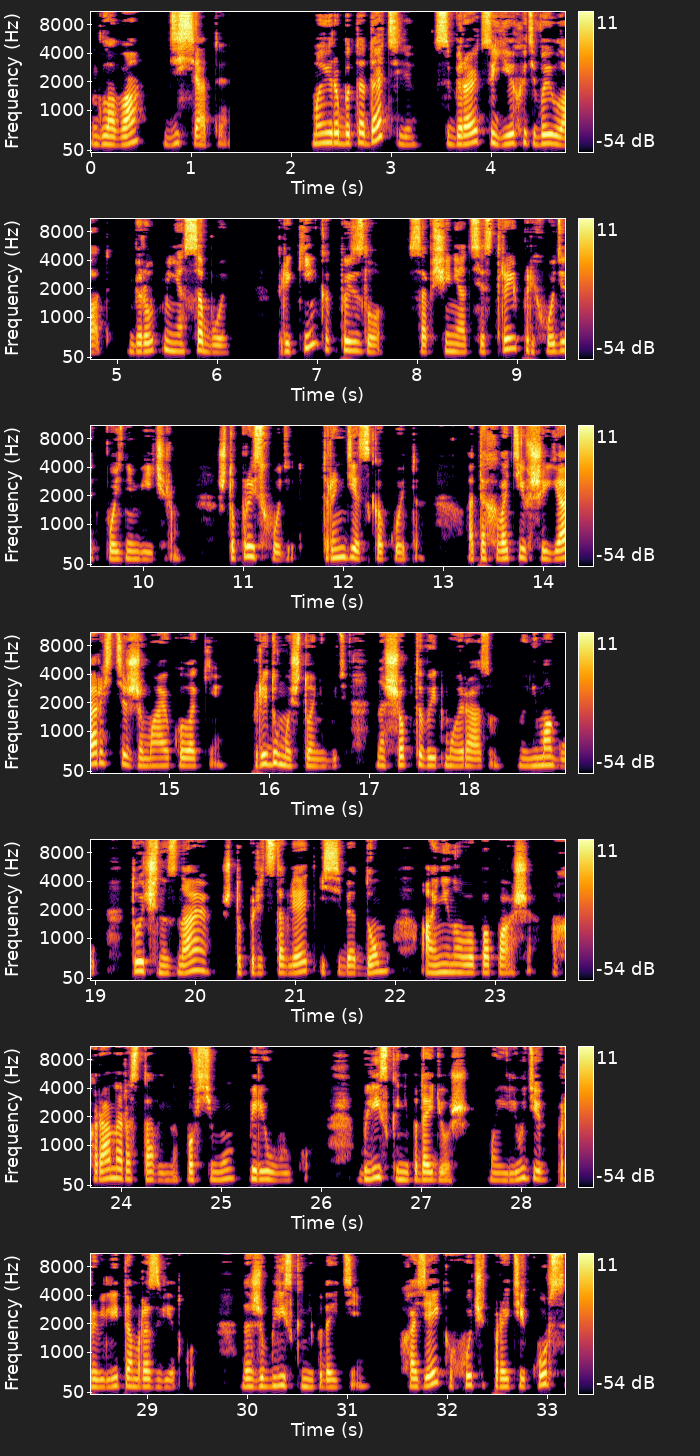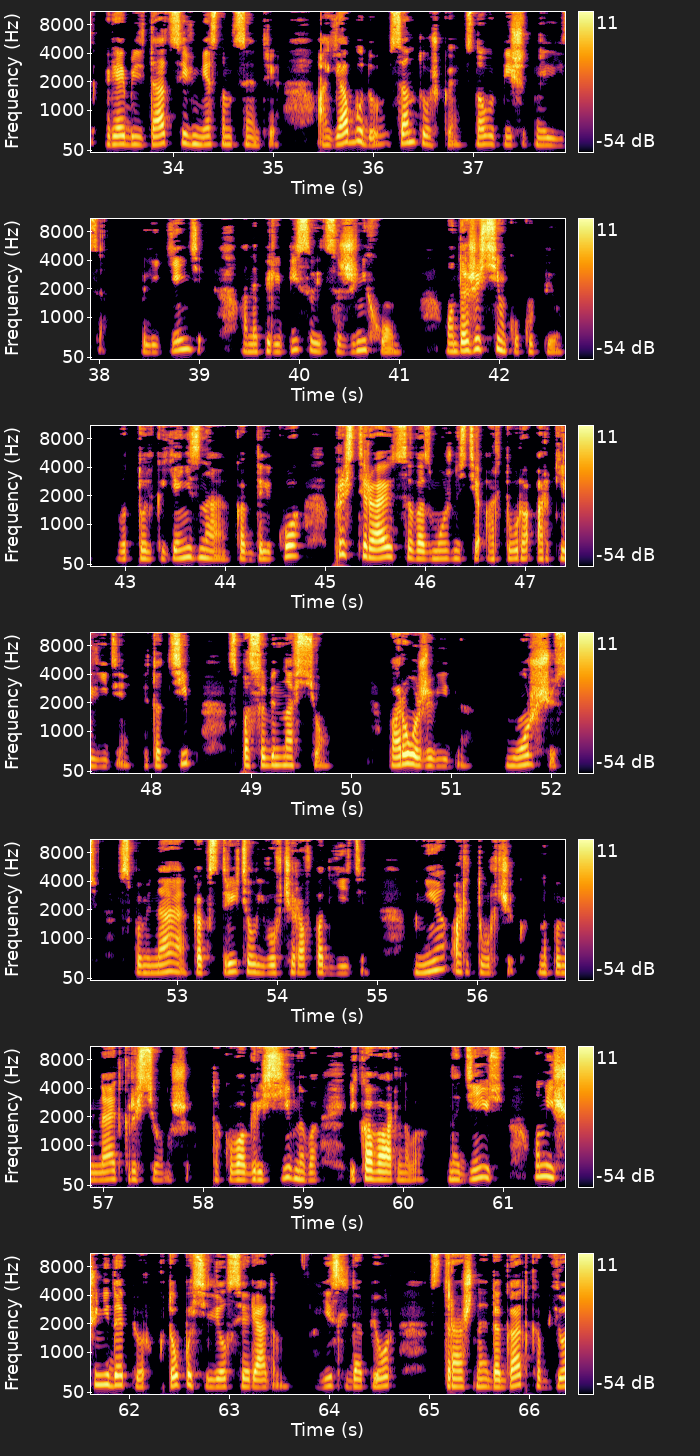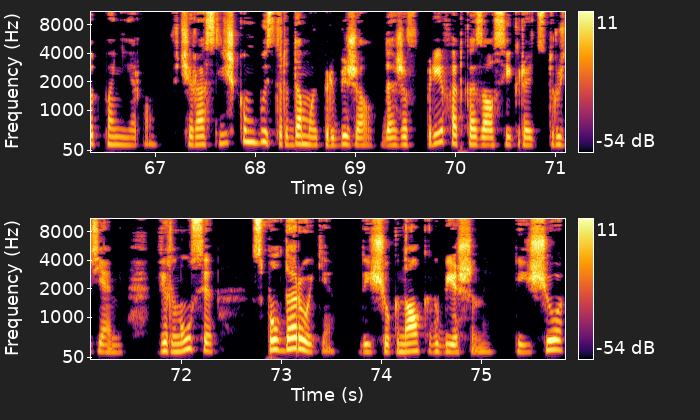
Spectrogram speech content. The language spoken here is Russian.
Глава 10. Мои работодатели собираются ехать в Эйлат, берут меня с собой. Прикинь, как повезло. Сообщение от сестры приходит поздним вечером. Что происходит? Трындец какой-то. От охватившей ярости сжимаю кулаки. Придумай что-нибудь, нашептывает мой разум. Но не могу. Точно знаю, что представляет из себя дом Аниного папаши. Охрана расставлена по всему переулку. Близко не подойдешь. Мои люди провели там разведку даже близко не подойти. Хозяйка хочет пройти курс реабилитации в местном центре, а я буду с Антошкой, снова пишет мне Лиза. По легенде, она переписывается с женихом. Он даже симку купил. Вот только я не знаю, как далеко простираются возможности Артура Аркелиди. Этот тип способен на все. По роже видно. Морщусь, вспоминая, как встретил его вчера в подъезде. Мне Артурчик напоминает крысеныша, такого агрессивного и коварного. Надеюсь, он еще не допер, кто поселился рядом. А если допер, страшная догадка бьет по нервам. Вчера слишком быстро домой прибежал, даже в прев отказался играть с друзьями. Вернулся с полдороги, да еще гнал как бешеный. Да еще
